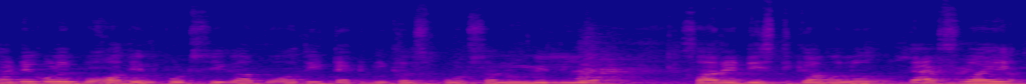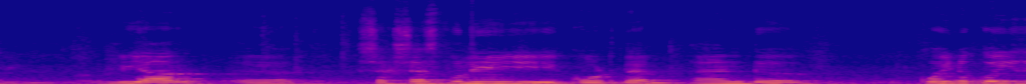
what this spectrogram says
ਸਾਡੇ ਕੋਲੇ ਬਹੁਤ ਇਨਪੁਟ ਸੀਗਾ ਬਹੁਤ ਹੀ ਟੈਕਨੀਕਲ ਸਪੋਰਟ ਸਾਨੂੰ ਮਿਲੀ ਹੈ ਸਾਰੇ ਡਿਸਟ੍ਰਿਕਟਾਂ ਵੱਲੋਂ। That's why we are successfully caught them and ਕੋਈ ਨਾ ਕੋਈ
